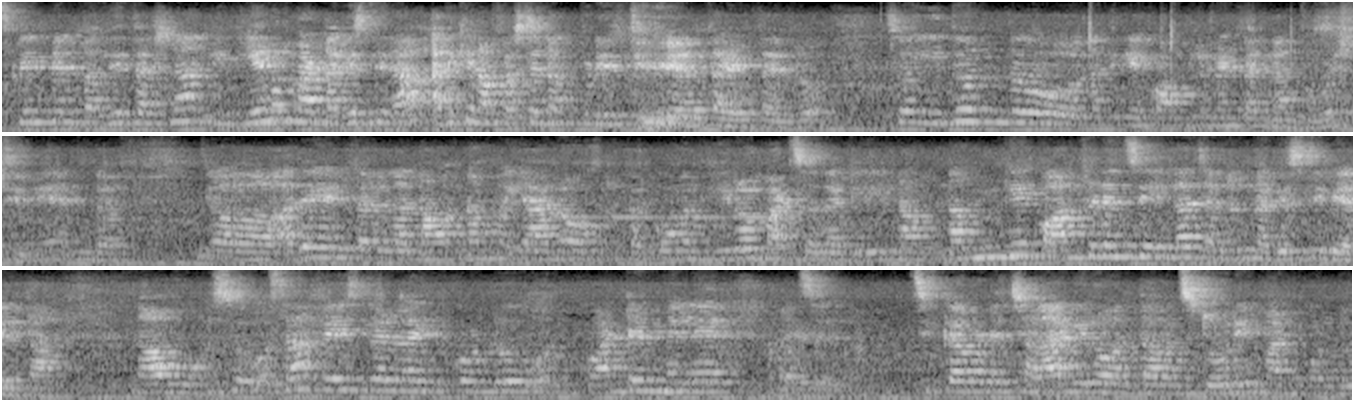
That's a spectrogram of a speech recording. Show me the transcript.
ಸ್ಕ್ರೀನ್ ಮೇಲೆ ಬಂದಿದ ತಕ್ಷಣ ನೀವು ಏನೋ ಮಾಡಿ ನಗಿಸ್ತೀರಾ, ಅದಕ್ಕೆ ನಾವು ಫಸ್ಟೇ ನಗ್ಬಿಟ್ಟಿರ್ತೀವಿ ಅಂತ ಹೇಳ್ತಾ ಇದ್ರು. ಸೊ ಇದೊಂದು ನನಗೆ ಕಾಂಪ್ಲಿಮೆಂಟ್ ಆಗಿ ನಾನು ತೋರಿಸ್ತೀನಿ. ಆ್ಯಂಡ್ ಅದೇ ಹೇಳ್ತಾರಲ್ಲ, ನಾವು, ನಮ್ಮ ಯಾರೋ ಒಬ್ರು ಕರ್ಕೊಂಬಂದು ಹೀರೋ ಮಾಡಿಸೋದಾಗ್ಲಿ ನಾವು ನಮಗೆ ಕಾನ್ಫಿಡೆನ್ಸೇ ಇಲ್ಲ, ಜನರು ನಗಿಸ್ತೀವಿ ಅಂತ. ನಾವು ಹೊಸ ಹೊಸ ಫೇಸ್ಗಳನ್ನ ಇಟ್ಕೊಂಡು, ಒಂದು ಕಾಂಟೆಂಟ್ ಮೇಲೆ ಸಿಕ್ಕಾಪಟ್ಟೆ ಚೆನ್ನಾಗಿರೋ ಅಂತ ಒಂದು ಸ್ಟೋರಿ ಮಾಡಿಕೊಂಡು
